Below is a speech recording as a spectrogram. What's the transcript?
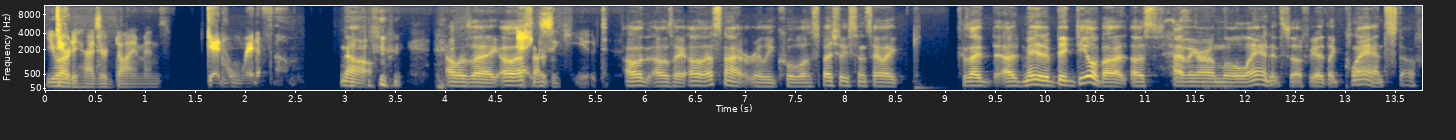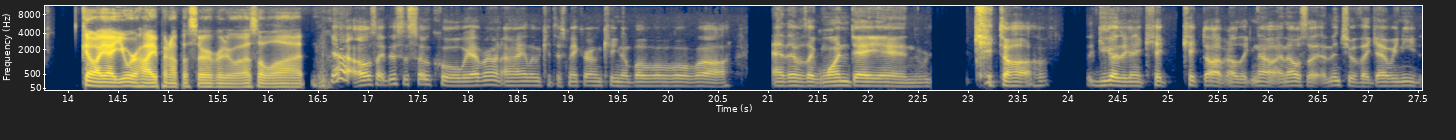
You already had your diamonds. Get rid of them. no, I was like, oh, that's not. Execute. I was, I was like, oh, that's not really cool, especially since I like, because I I made a big deal about us having our own little land and stuff. We had like planned stuff. Oh yeah, you were hyping up the server to us a lot. Yeah, I was like, this is so cool. We have our own island. We could just make our own kingdom. Blah blah blah blah. And there was like one day in, we kicked off. You guys are gonna kick kicked off, and I was like, no. And that was like, and then she was like, yeah, we need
